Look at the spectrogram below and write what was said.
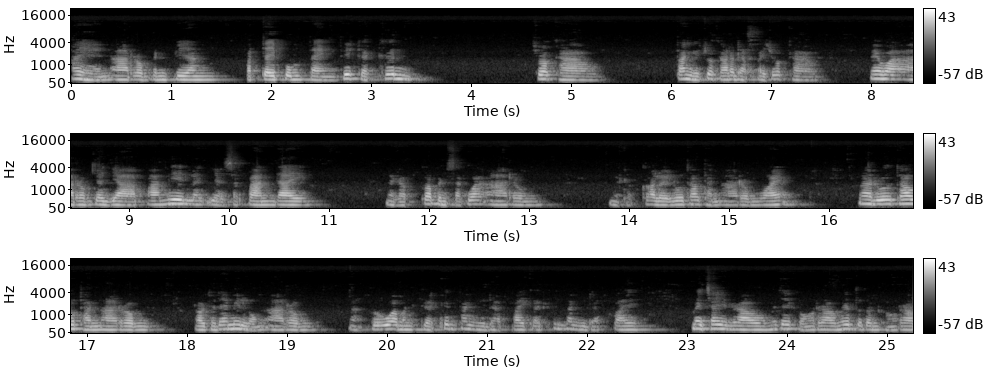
ให้เห็นอารมณ์เป็นเพียงปัจจัยปรุงแต่งที่เกิดขึ้น ชั่วคราว ตั้งอยู่ชั่วคราวระดับไปชั่วคราว ไม่ว่าอารมณ์จะหยาบปานนี้ละเอียดสักปานใดนะครับก็เป็นสักว่าอารมณ์นะครับก็เลยรู้เท่าทันอารมณ์ไว้ เมื่อรู้เท่าทันอารมณ์ เราจะได้ไม่หลงอารมณ์นะรู้ว่ามันเกิดขึ้นตั้งอยู่ดับไป เกิดขึ้นตั้งอยู่ดับไป ไม่ใช่เราไม่ใช่ของเราไม่ใช่ตัวตนของเรา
